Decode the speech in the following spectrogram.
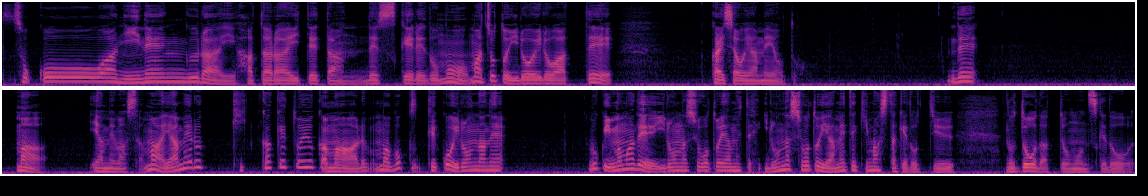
そこは2年ぐらい働いてたんですけれども、まあちょっといろいろあって、会社を辞めようと。で、まあ、辞めました。まあ、辞めるきっかけというか、まあ、あれ、まあ僕結構いろんなね、僕今までいろんな仕事を辞めて、いろんな仕事を辞めてきましたけどっていうのどうだって思うんですけど、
